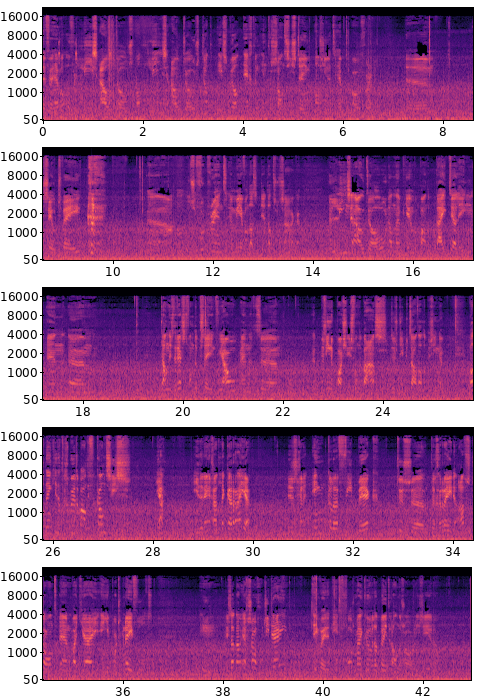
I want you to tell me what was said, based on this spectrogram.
even hebben over leaseauto's. Want leaseauto's, dat is wel echt een interessant systeem als je het hebt over ehm, CO2, eh, onze footprint en meer van dat, dat soort zaken. Een leaseauto, dan heb je een bepaalde bijtelling en ehm, dan is de rest van de besteding voor jou en het, ehm, het benzinepasje is van de baas, dus die betaalt al de benzine. Wat denk je dat er gebeurt op al die vakanties? Ja, iedereen gaat lekker rijden. Er is geen enkele feedback tussen de gereden afstand en wat jij in je portemonnee voelt. Hmm, Is dat nou echt zo'n goed idee? Ik weet het niet. Volgens mij kunnen we dat beter anders organiseren.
